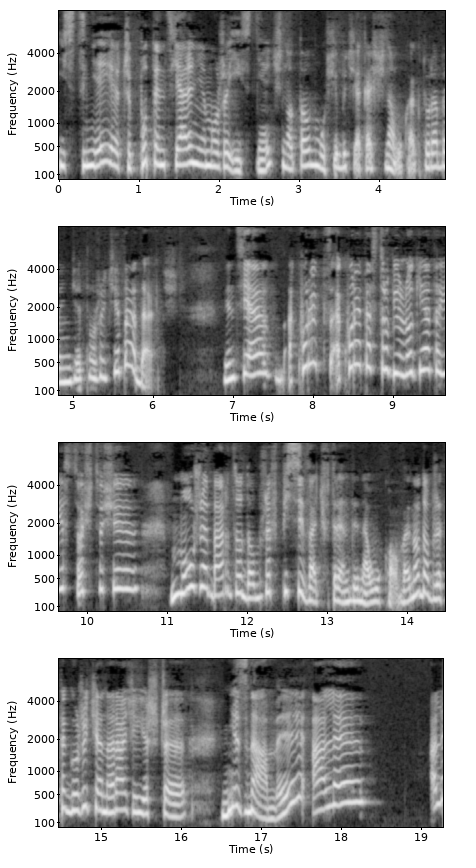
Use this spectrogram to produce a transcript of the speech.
istnieje, czy potencjalnie może istnieć, no to musi być jakaś nauka, która będzie to życie badać. Więc ja akurat, akurat astrobiologia to jest coś, co się może bardzo dobrze wpisywać w trendy naukowe. No dobrze, tego życia na razie jeszcze nie znamy, ale ale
